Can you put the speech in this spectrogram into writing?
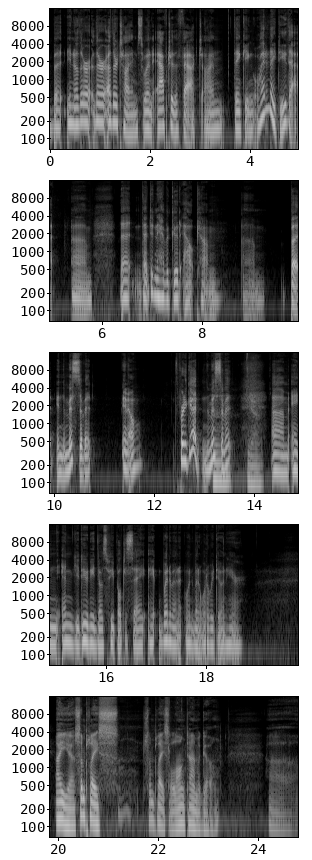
but you know, there there are other times when, after the fact, I'm thinking, "Why did I do that? Um, that that didn't have a good outcome." Um, but in the midst of it, you know, it's pretty good. In the midst mm. of it, yeah. Um, and and you do need those people to say, "Hey, wait a minute, wait a minute, what are we doing here?" I uh, someplace, someplace a long time ago, uh,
